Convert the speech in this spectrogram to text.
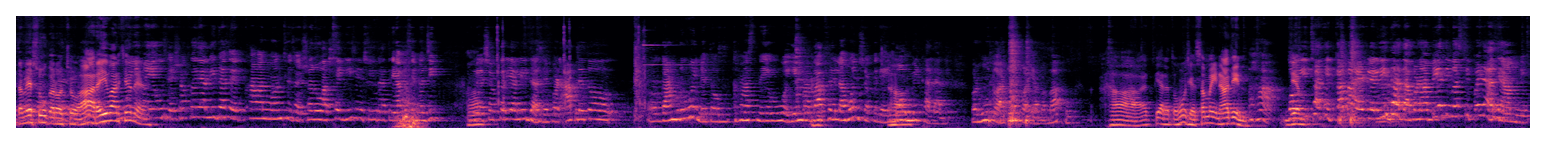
તમે શું કરો છો? હા રવિવાર છે ને. શક્કરિયા લીધા છે. ખાવાનું મન છે શરૂઆત થઈ ગઈ છે. શિવરાત્રી આવે છે નજીક. એટલે શક્કરિયા લીધા છે. પણ આપણે તો ગામડું હોય ને તો ઘાસ ને એવું હોય. એમાં બાફેલા હોય ને શક્કરિયા હા. બહુ મીઠા લાગે. પણ હું તો આ ઢોકળિયામાં બાફું. હા અત્યારે તો શું છે? સમયના આધીન. હા બહુ કપા એટલે લીધા હતા પણ આ બે દિવસથી પડ્યા છે આમની.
